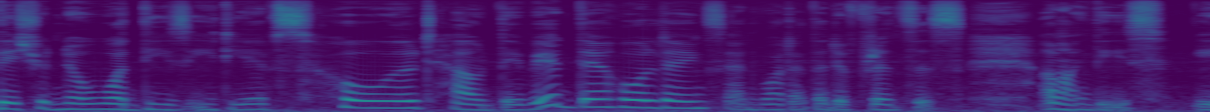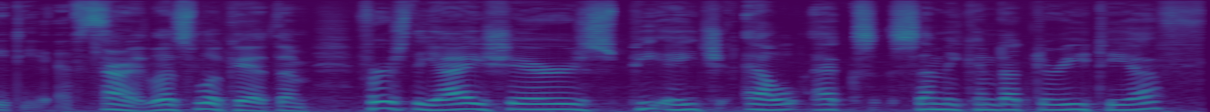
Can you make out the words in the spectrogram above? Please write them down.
they should know what these ETFs hold, how they weight their holdings, and what are the differences among these ETFs. All right, let's look at them. First, the iShares PHLX Semiconductor ETF.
